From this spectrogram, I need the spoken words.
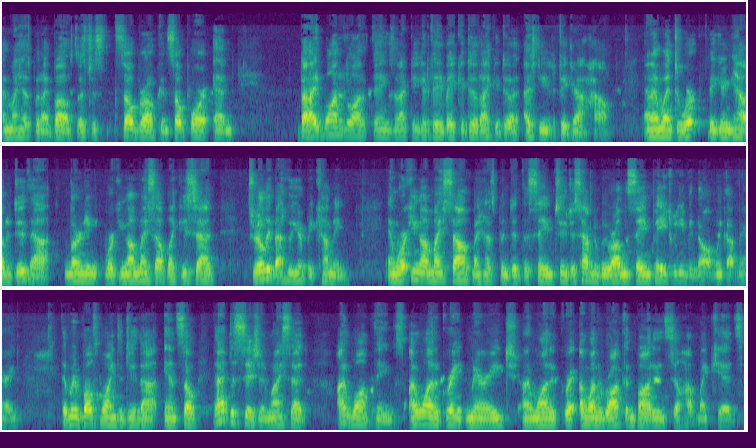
and my husband and I both was just so broke and so poor, and but I wanted a lot of things, and I figured if anybody could do it, I could do it. I just needed to figure out how. And I went to work figuring how to do that, learning, working on myself. Like you said, it's really about who you're becoming. And working on myself, my husband did the same too. Just happened to, we were on the same page. We didn't even know it when we got married that we were both going to do that. And so that decision, when I said, I want things, I want a great marriage, I want a great, I want a rocking body and still have my kids.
